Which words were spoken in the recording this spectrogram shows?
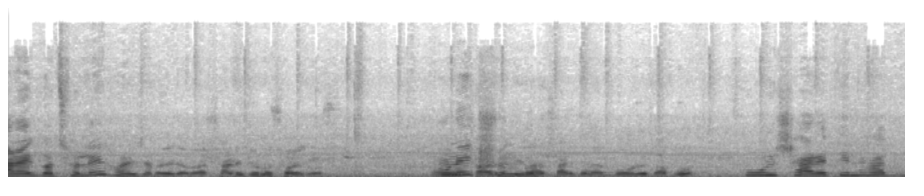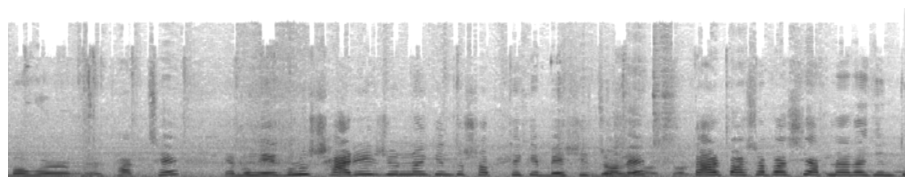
আড়াই গজ হলেই হয়ে যাবে। হয়ে যাবে আর শাড়ির জন্য ছয় গছ অনেক সুন্দর। সাড়ে তিন হাত বহরের কাপড়। ফুল সাড়ে তিন হাত বহর থাকছে এবং এগুলো শাড়ির জন্যই কিন্তু সব থেকে বেশি চলে। তার পাশাপাশি আপনারা কিন্তু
